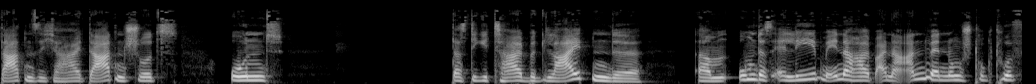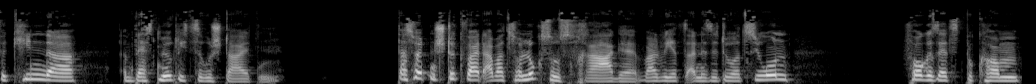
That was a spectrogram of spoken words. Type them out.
Datensicherheit, Datenschutz und das digital Begleitende, ähm, um das Erleben innerhalb einer Anwendungsstruktur für Kinder bestmöglich zu gestalten. Das wird ein Stück weit aber zur Luxusfrage, weil wir jetzt eine Situation vorgesetzt bekommen,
